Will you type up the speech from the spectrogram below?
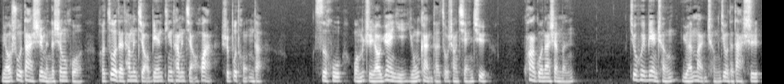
描述大师们的生活和坐在他们脚边听他们讲话是不同的。似乎我们只要愿意勇敢地走上前去，跨过那扇门，就会变成圆满成就的大师。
